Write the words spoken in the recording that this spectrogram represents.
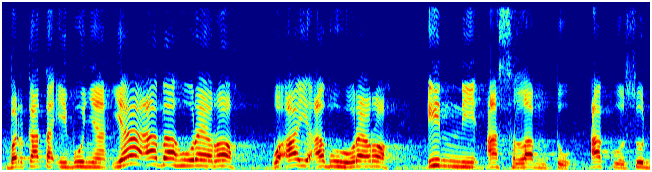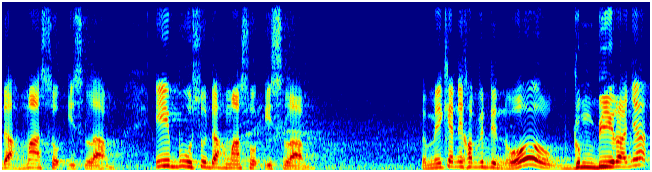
berkata ibunya, "Ya Abu Hurairah, wa ay Abu Hurairah, ini aslam tu, aku sudah masuk Islam." Ibu sudah masuk Islam. Demikian ikhwatiddin. Oh, gembiranya,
